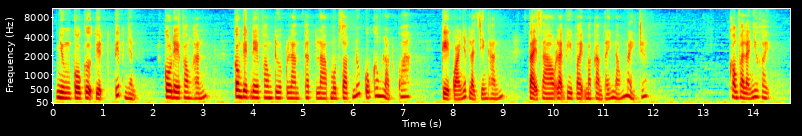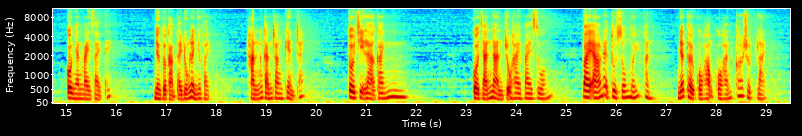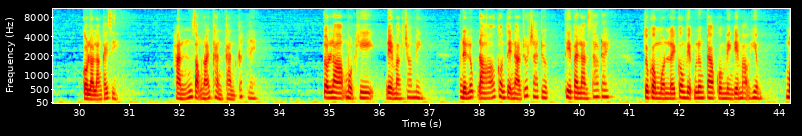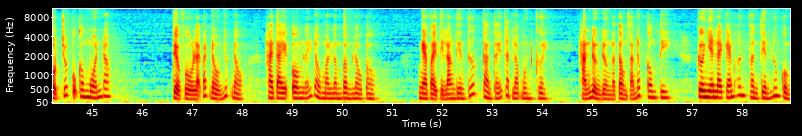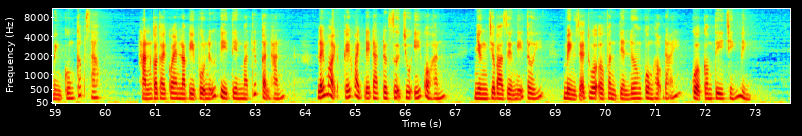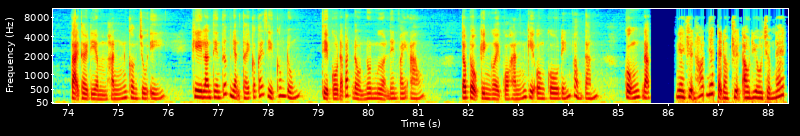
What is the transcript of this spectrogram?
nhưng cô cự tuyệt tiếp nhận. Cô đề phòng hắn, công việc đề phòng được làm thật là một giọt nước cũng không lọt qua. Kỳ quái nhất là chính hắn, tại sao lại vì vậy mà cảm thấy nóng này chứ? Không phải là như vậy. Cô nhăn mày giải thích. Nhưng tôi cảm thấy đúng là như vậy. Hắn cắn răng khiển trách. Tôi chỉ là gánh... Cô chán nản trụ hai vai xuống. Vai áo lại tụt xuống mấy phần. Nhất thời cổ họng của hắn co rụt lại. Cô lo lắng cái gì? Hắn giọng nói khàn khàn cất lên. Tôi lo một khi để mặc cho mình. Đến lúc đó không thể nào rút ra được thì phải làm sao đây? Tôi không muốn lấy công việc lương cao của mình để mạo hiểm. Một chút cũng không muốn đâu. Tiểu phù lại bắt đầu nhức đầu. Hai tay ôm lấy đầu mà lầm bầm lầu bầu. Nghe vậy thì Lăng Thiên Tước cảm thấy thật là buồn cười. Hắn đường đường là tổng giám đốc công ty. Cư nhiên lại kém hơn phần tiền lương của mình cung cấp sao? Hắn có thói quen là vì phụ nữ vì tiền mà tiếp cận hắn. Lấy mọi kế hoạch để đạt được sự chú ý của hắn. Nhưng chưa bao giờ nghĩ tới mình sẽ thua ở phần tiền lương cùng hậu đãi của công ty chính mình. Tại thời điểm hắn không chú ý, khi Lan Thiên Thức nhận thấy có cái gì không đúng, thì cô đã bắt đầu nôn mửa lên váy áo. Tốc độ kinh người của hắn khi ôm cô đến phòng tắm cũng đã Nghe chuyện hot nhất tại đọc truyện audio.net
